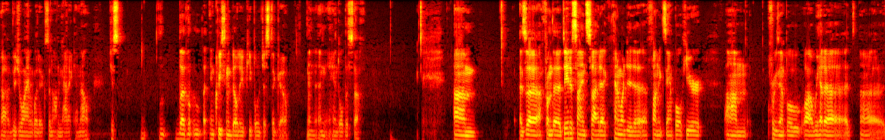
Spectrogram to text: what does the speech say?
uh, visual analytics and automatic ML, just level, increasing the ability of people just to go and, and handle this stuff. Um, as a, from the data science side, I kind of wanted a fun example here. Um, for example, uh, we had a, a,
